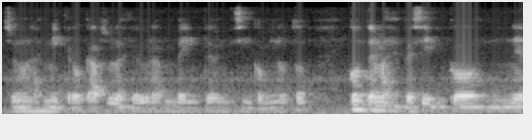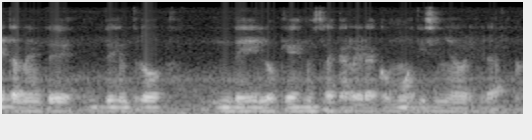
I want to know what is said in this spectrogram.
Son unas microcápsulas que duran 20-25 minutos con temas específicos netamente dentro de lo que es nuestra carrera como diseñadores gráficos.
